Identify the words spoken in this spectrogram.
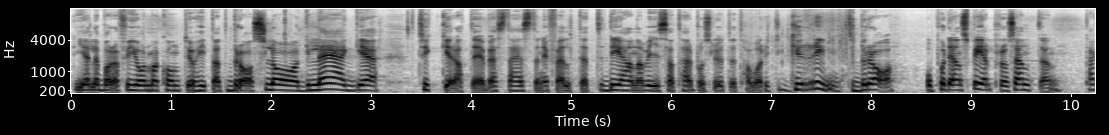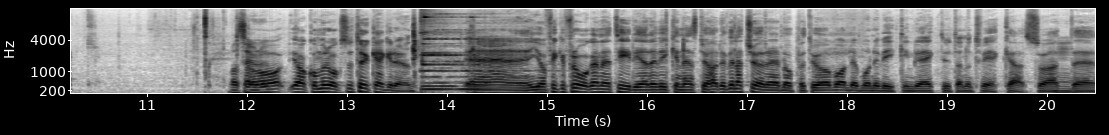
det gäller bara för Jorma Konti att hitta ett bra slagläge. Tycker att det är bästa hästen i fältet. Det han har visat här på slutet har varit grymt bra. Och på den spelprocenten, tack. Vad säger du? Ja, jag kommer också trycka grönt. Eh, jag fick frågan här tidigare vilken häst jag hade velat köra det här loppet och jag valde Moni Viking direkt utan att tveka. Så att, eh,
